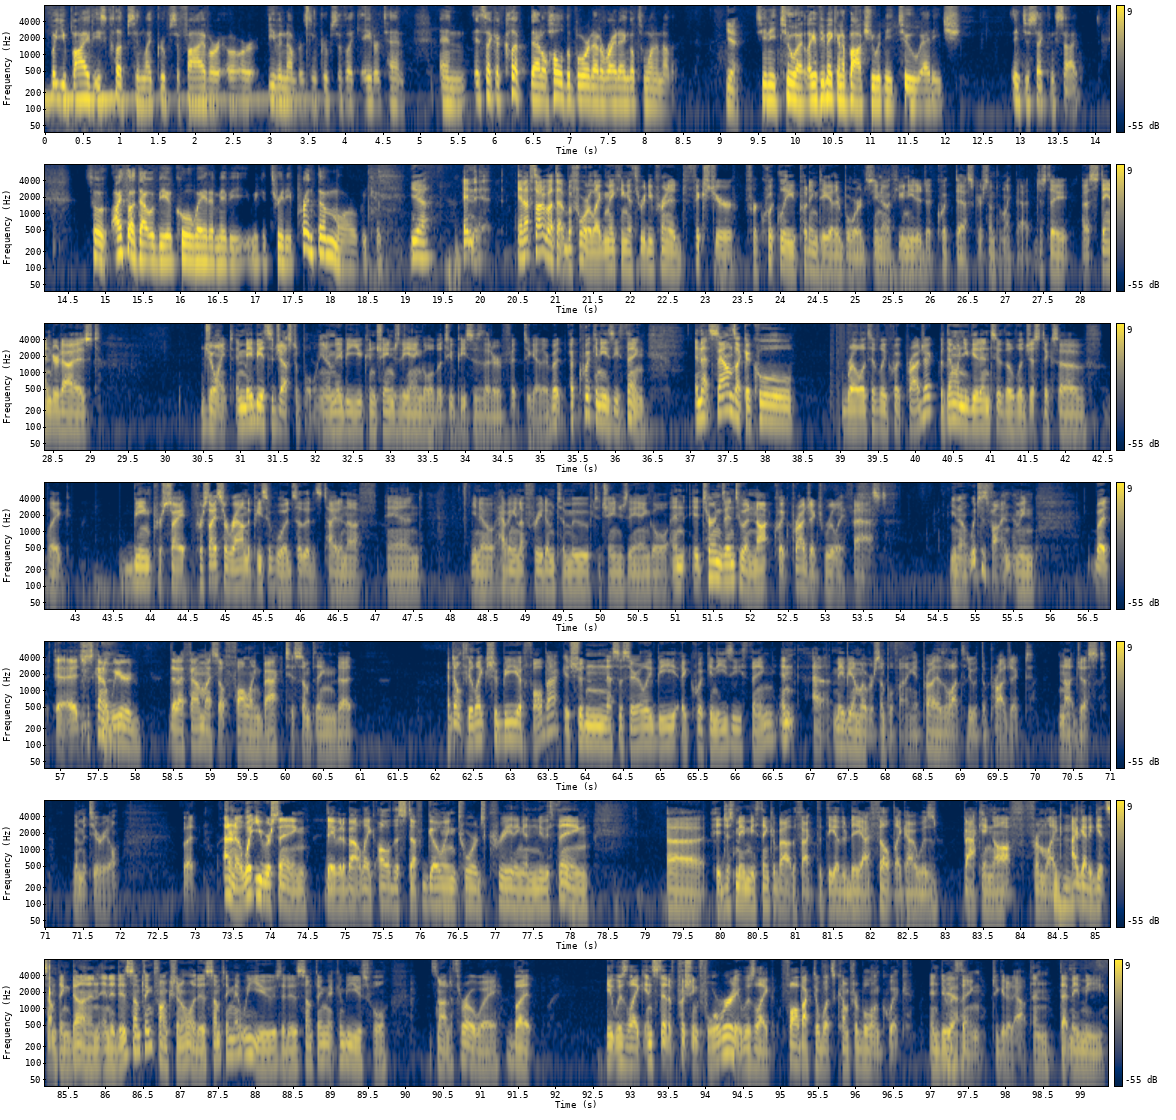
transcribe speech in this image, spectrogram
But you buy these clips in like groups of five or, or even numbers in groups of like eight or ten, and it's like a clip that'll hold the board at a right angle to one another. Yeah. So you need two at like if you're making a box, you would need two at each intersecting side. So I thought that would be a cool way to maybe we could 3D print them or we could Yeah, and and I've thought about that before, like making a 3D printed fixture for quickly putting together boards. You know, if you needed a quick desk or something like that, just a, a standardized joint, and maybe it's adjustable. You know, maybe you can change the angle of the two pieces that are fit together, but a quick and easy thing. And that sounds like a cool, relatively quick project. But then when you get into the logistics of like being precise precise around a piece of wood so that it's tight enough and you know having enough freedom to move to change the angle. And it turns into a not quick project really fast you know which is fine. I mean but uh, it's just kind of weird that i found myself falling back to something that i don't feel like should be a fallback. It shouldn't necessarily be a quick and easy thing. And uh, maybe i'm oversimplifying. It probably has a lot to do with the project not just the material. But I don't know what you were saying, David, about like all this stuff going towards creating a new thing. Uh, it just made me think about the fact that the other day I felt like I was backing off from like I got to get something done, and it is something functional. It is something that we use. It is something that can be useful. It's not a throwaway, but it was like instead of pushing forward, it was like fall back to what's comfortable and quick and do Yeah. a thing to get it out, and that made me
